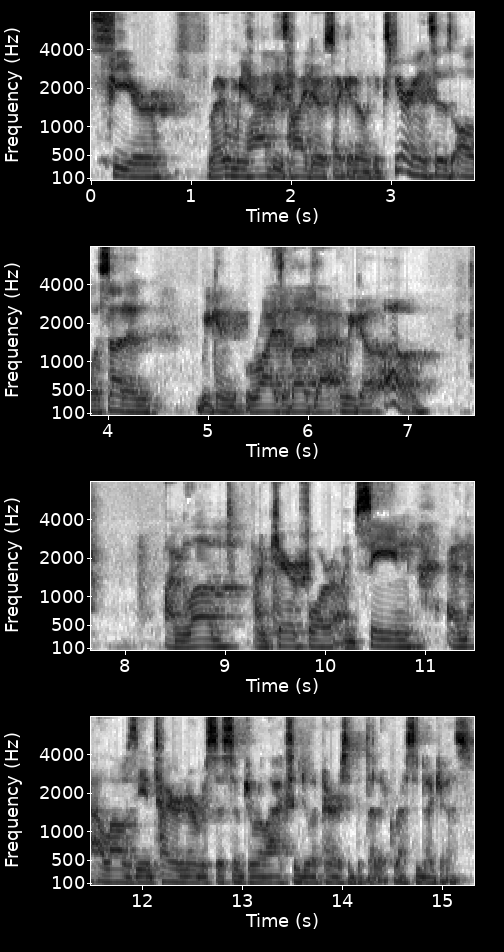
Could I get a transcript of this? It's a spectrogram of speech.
fear, right? When we have these high dose psychedelic experiences, all of a sudden we can rise above that and we go, oh, I'm loved, I'm cared for, I'm seen, and that allows the entire nervous system to relax into a parasympathetic rest and digest.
